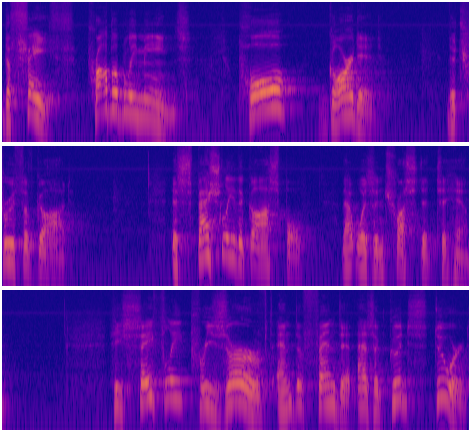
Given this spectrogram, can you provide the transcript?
the faith, probably means Paul guarded the truth of God, especially the gospel that was entrusted to him. He safely preserved and defended as a good steward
